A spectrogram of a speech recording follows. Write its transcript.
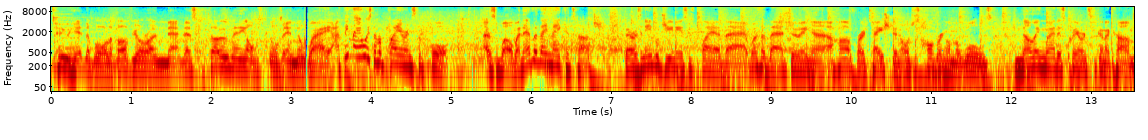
to hit the ball above your own net. There's so many obstacles in the way. I think they always have a player in support as well. Whenever they make a touch, there is an Evil Geniuses player there, whether they're doing a, a half rotation or just hovering on the walls, knowing where this clearance is going to come,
